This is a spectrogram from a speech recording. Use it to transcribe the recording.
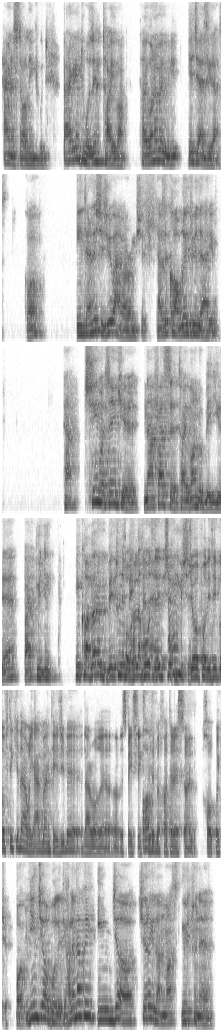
همین استارلینک بود. برگردیم تو حوزه تایوان. تایوان رو ببینید. یه جزیره است. خب؟ اینترنت چجوری برقرار میشه؟ توسط کابلای توی دریا. چین واسه اینکه نفس تایوان رو بگیره باید میدین این کابل رو بتونه خب حالا حوزه ژئوپلیتیک گفتی که در واقع advantage ی به در واقع اسپیس ایکس میده به خاطر استارلینک خب اوکی. خب این ژئوپلیتیک حالا نکنید اینجا چرا ایلان ماسک می‌تونه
